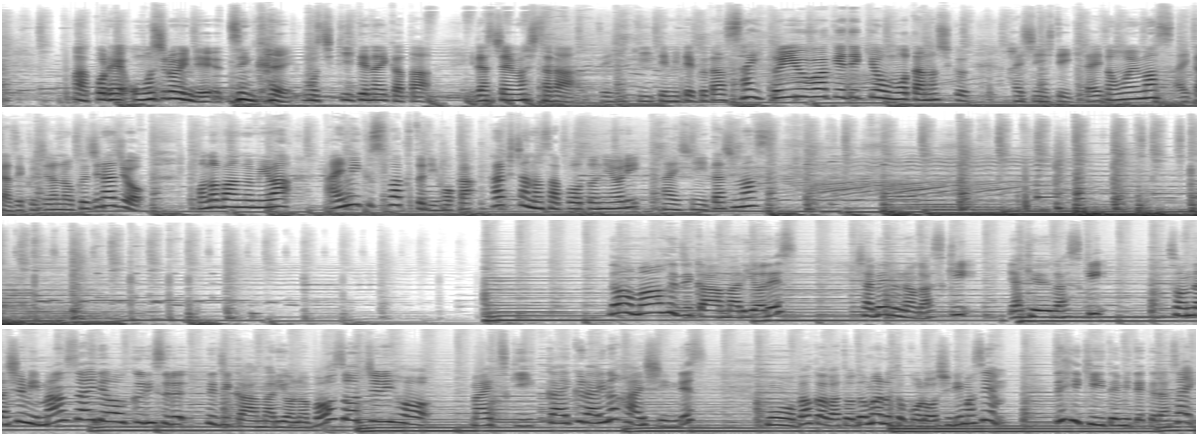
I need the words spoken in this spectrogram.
まあこれ面白いんで前回もし聞いてない方いらっしゃいましたらぜひ聞いてみてください。というわけで今日も楽しく配信していきたいと思います。相風クジラのクジラジオ。この番組は iMix ファクトリーほか各社のサポートにより配信いたします。どうも藤川マリオです。喋るのが好き野球が好きそんな趣味満載でお送りする藤川マリオの暴走注意報毎月1回くらいの配信です。もうバカがとどまるところを知りません。ぜひ聞いてみてください。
